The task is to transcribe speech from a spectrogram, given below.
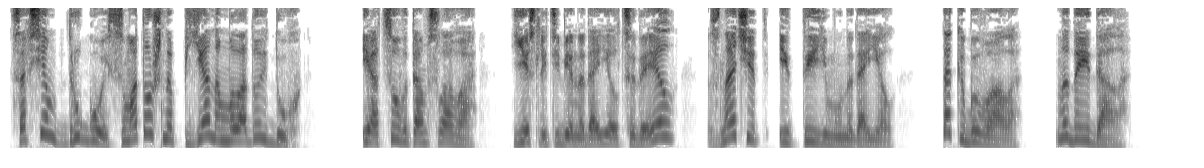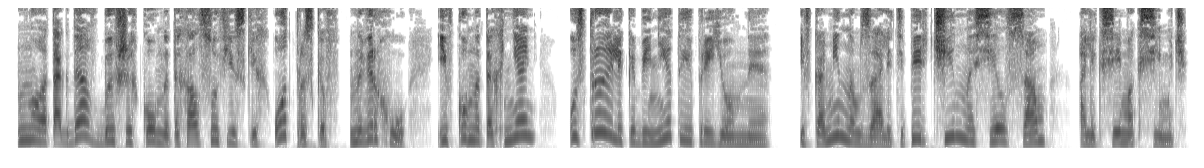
совсем другой, суматошно пьяно молодой дух. И отцовы там слова «Если тебе надоел ЦДЛ, значит, и ты ему надоел». Так и бывало. Надоедало. Ну а тогда в бывших комнатах алсуфьевских отпрысков наверху и в комнатах нянь устроили кабинеты и приемные. И в каминном зале теперь чинно сел сам Алексей Максимыч.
